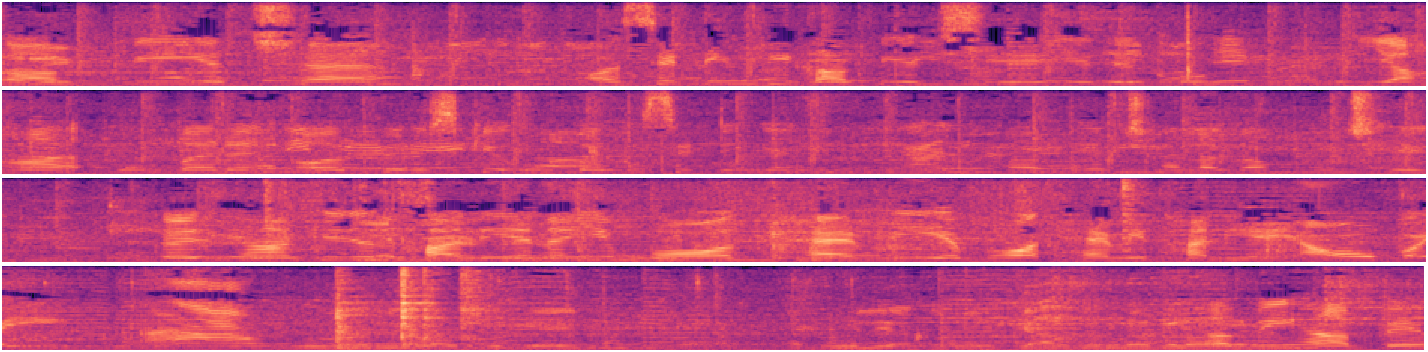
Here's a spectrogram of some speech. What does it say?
काफ़ी अच्छा है और सिटिंग भी काफ़ी अच्छी है ये देखो। यहाँ ऊपर है और फिर उसके ऊपर भी सिटिंग है। काफ़ी अच्छा लगा मुझे। तो यहाँ की जो थाली है ना ये बहुत हैवी है बहुत हैवी थाली है। आओ भाई। अभी यहाँ पे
